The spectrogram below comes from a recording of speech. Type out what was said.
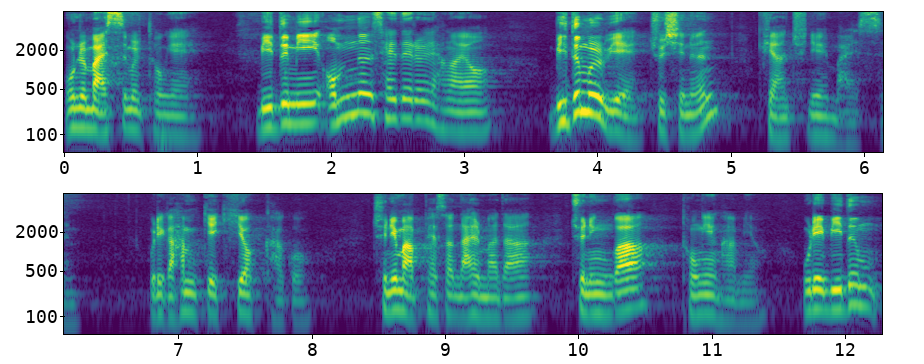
오늘 말씀을 통해 믿음이 없는 세대를 향하여 믿음을 위해 주시는 귀한 주님의 말씀 우리가 함께 기억하고 주님 앞에서 날마다 주님과 동행하며 우리의 믿음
